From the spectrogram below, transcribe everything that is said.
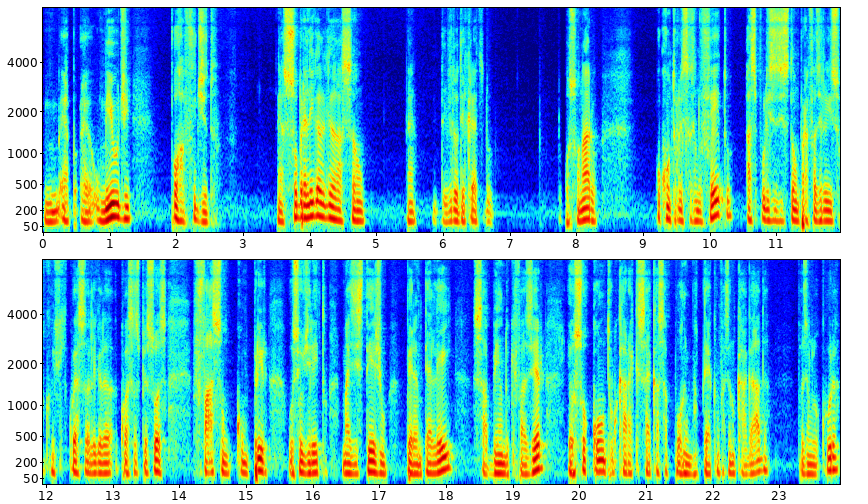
hum, é, é, humilde. Porra, fudido. É, sobre a legalização, né, devido ao decreto do, do Bolsonaro, o controle está sendo feito, as polícias estão para fazer isso com, com, essa, com essas pessoas, façam cumprir o seu direito, mas estejam perante a lei, sabendo o que fazer. Eu sou contra o cara que sai com essa porra em boteco fazendo cagada, fazendo loucura.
